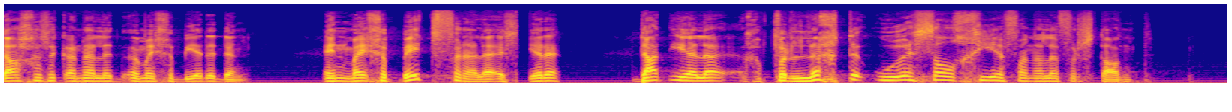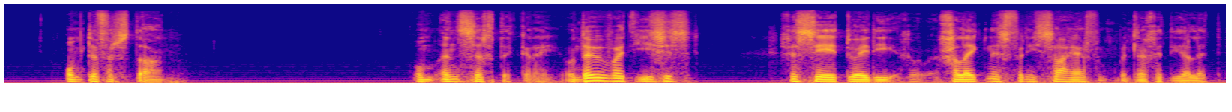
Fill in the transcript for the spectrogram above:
dag as ek aan hulle in my gebede dink. En my gebed vir hulle is, Heere, dat u hulle verlichte oor sal gee van hulle verstand, om te verstaan, om inzicht te kry. Onthou wat Jesus gesê het, toe hy die gelijkenis van die saaier met hulle gedeel het,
